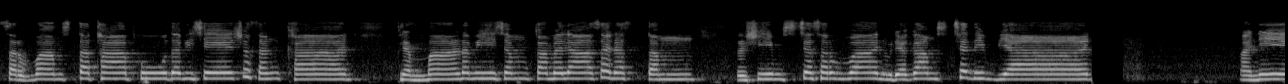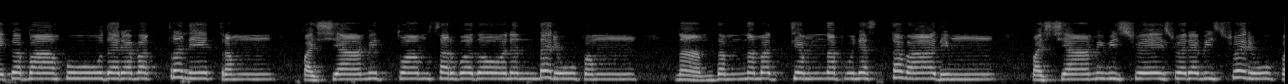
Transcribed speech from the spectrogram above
സർവാംസ്തഥാ ब्रह्माणमीशं കമലാസനസ്ഥം ഋഷീംശ്ച സർവാനുരഗാംശ്ച ദിവ്യാൻ അനേകബാഹൂദരവക്ത്രനേത്രം പശ്യാമി ത്വാം സർവതോനന്ദരൂപം നാന്തം ന മധ്യം ന പുനസ്തവാദിം പശ്യാമി വിശ്വേശ്വര വിശ്വരൂപ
